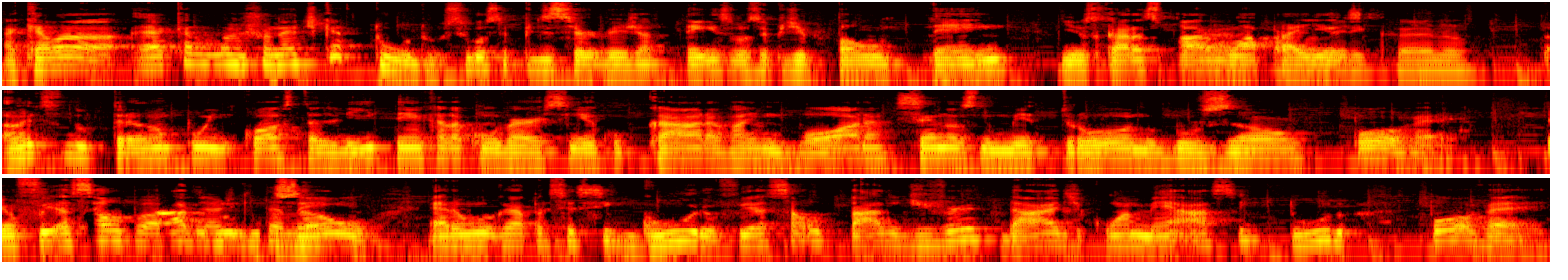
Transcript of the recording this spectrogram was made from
Aquela. É aquela lanchonete que é tudo. Se você pedir cerveja, tem. Se você pedir pão, tem. E os caras param lá pra ir antes, americano. antes do trampo, encosta ali, tem aquela conversinha com o cara, vai embora. Cenas no metrô, no busão. Pô, velho. Eu fui assaltado no busão. Era um lugar pra ser seguro. Eu fui assaltado de verdade, com ameaça e tudo. Pô, velho.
